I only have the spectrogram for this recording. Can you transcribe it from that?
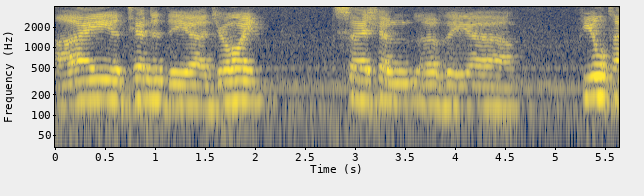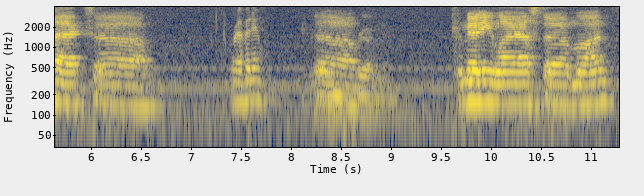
I attended the uh, joint session of the uh, fuel tax uh, Revenue? uh, Revenue. committee last uh, month.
